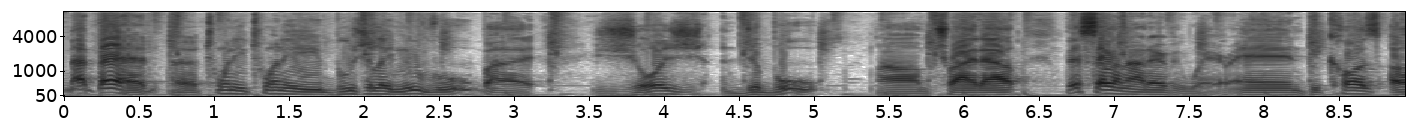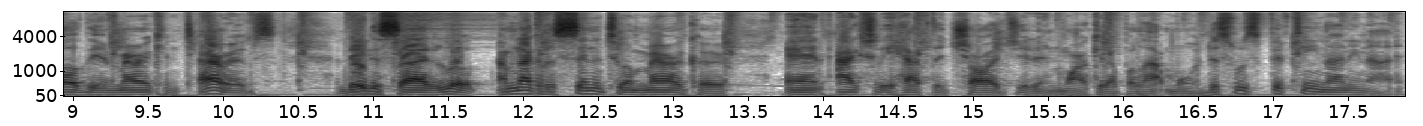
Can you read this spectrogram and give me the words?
not bad. Uh, 2020 Beaujolais Nouveau by Georges Duboeuf. Um, try it out. They're selling out everywhere. And because of the American tariffs, they decided, look, I'm not going to send it to America and actually have to charge it and mark it up a lot more. This was $15.99.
